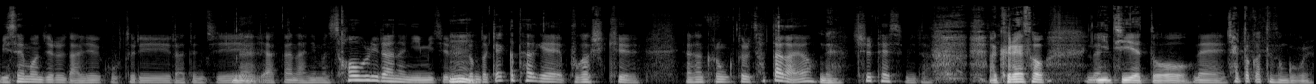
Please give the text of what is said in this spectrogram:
미세먼지를 날릴 곡들이라든지 네. 약간 아니면 서울이라는 이미지를 음. 좀더 깨끗하게 부각시킬 약간 그런 곡들을 찾다가요. 네. 실패했습니다. 아, 그래서 네. 이 뒤에 또 네. 찰떡 같은 선곡을.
